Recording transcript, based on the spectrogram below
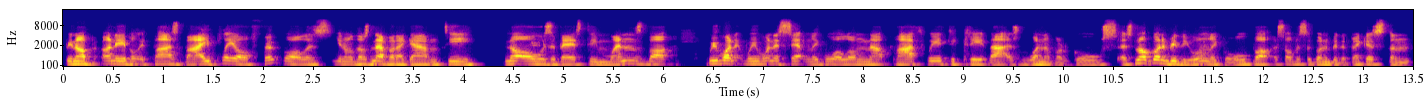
been up, unable to pass by. Playoff football is, you know, there's never a guarantee. Not always the best team wins, but we want we want to certainly go along that pathway to create that as one of our goals. It's not going to be the only goal, but it's obviously going to be the biggest, and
